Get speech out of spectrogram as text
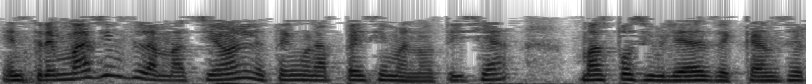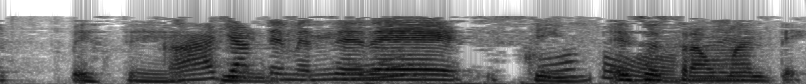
Entre más inflamación, les tengo una pésima noticia, más posibilidades de cáncer. Este, Cállate. Mercedes. Sí, ¿Cómo? eso es traumante.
